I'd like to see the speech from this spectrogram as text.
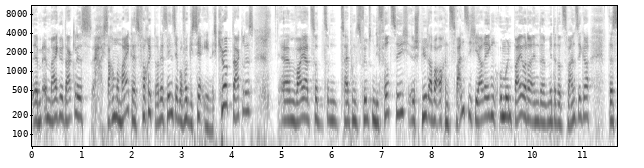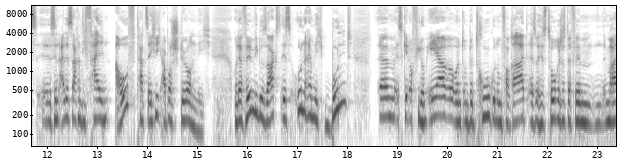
Ähm, Michael Douglas, ich sage immer Michael, ist verrückt, oder? Das sehen sie aber wirklich sehr ähnlich. Kirk Douglas ähm, war ja zu, zum Zeitpunkt des Films um die 40, äh, spielt aber auch in 20-Jährigen um und bei oder in der Mitte der 20er. Das äh, sind alles Sachen, die fallen auf, tatsächlich, aber stören nicht. Und der Film, wie du sagst, ist unheimlich bunt ähm, es geht auch viel um Ehre und um Betrug und um Verrat. Also historisch ist der Film mal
